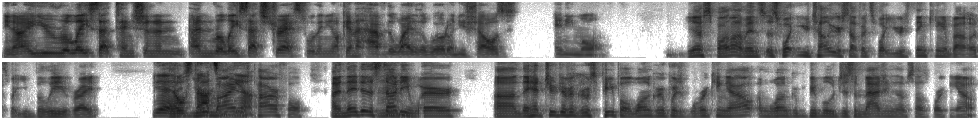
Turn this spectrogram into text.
You know, you release that tension and and release that stress. Well, then you're not going to have the weight of the world on your shoulders anymore. Yeah, spot on. I mean, it's, it's, what you tell yourself. It's what you're thinking about. It's what you believe, right? Yeah, your mind is powerful. And they did a study mm. where um, they had two different groups of people. One group was working out, and one group of people were just imagining themselves working out.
